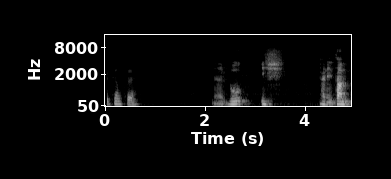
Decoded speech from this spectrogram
sıkıntı. Yani bu iş hani tam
